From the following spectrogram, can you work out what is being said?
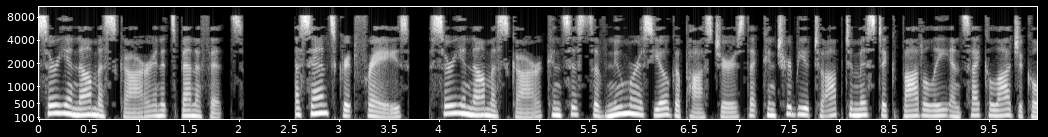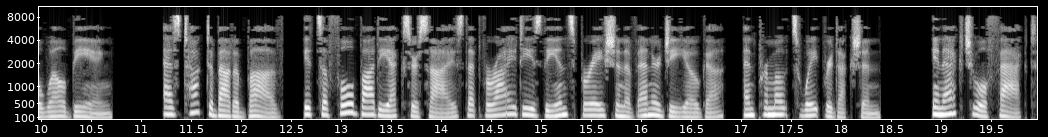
Surya Namaskar and its benefits. A Sanskrit phrase, Surya Namaskar consists of numerous yoga postures that contribute to optimistic bodily and psychological well-being. As talked about above, it's a full-body exercise that varieties the inspiration of energy yoga, and promotes weight reduction. In actual fact,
